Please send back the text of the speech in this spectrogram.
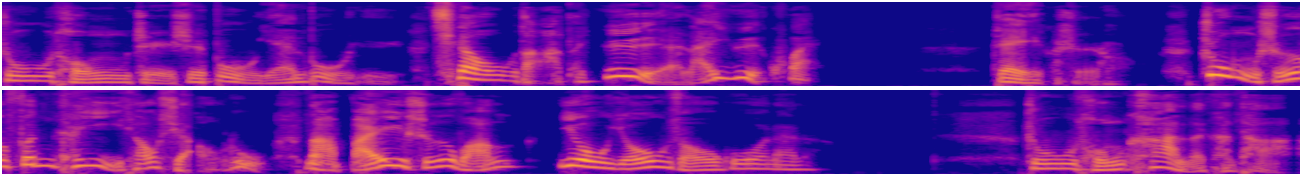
朱仝只是不言不语，敲打的越来越快。这个时候，众蛇分开一条小路，那白蛇王又游走过来了。朱仝看了看他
